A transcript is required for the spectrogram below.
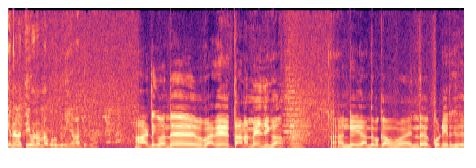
என்னென்ன தீவனம் நான் கொடுக்குறீங்க ஆட்டுக்குலாம் ஆட்டுக்கு வந்து அதே தானே மேய்ஞ்சிக்கும் அங்கே அந்த பக்கம் இந்த கொடி இருக்குது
